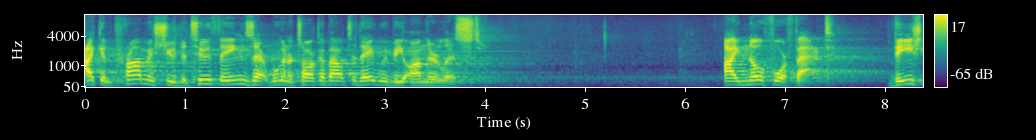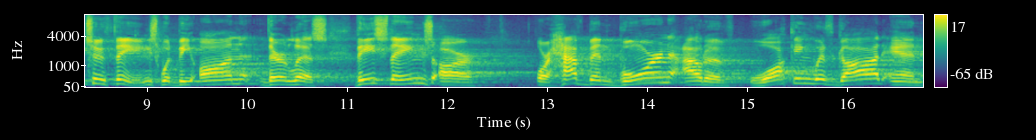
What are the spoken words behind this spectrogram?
I can promise you the two things that we're going to talk about today would be on their list. I know for a fact these two things would be on their list. These things are or have been born out of walking with God and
